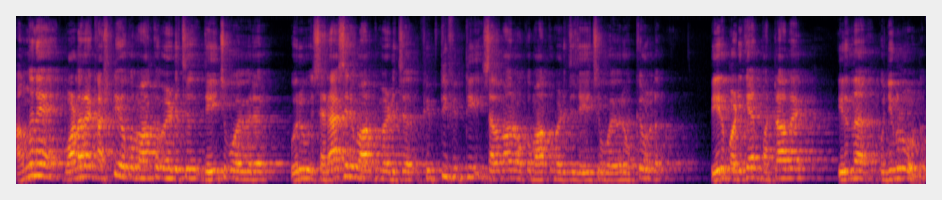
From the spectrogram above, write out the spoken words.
അങ്ങനെ വളരെ കഷ്ടിയൊക്കെ മാർക്ക് മേടിച്ച് ജയിച്ചു പോയവർ ഒരു ശരാശരി മാർക്ക് മേടിച്ച് ഫിഫ്റ്റി ഫിഫ്റ്റി ശതമാനമൊക്കെ മാർക്ക് മേടിച്ച് ജയിച്ചു പോയവരൊക്കെ ഉണ്ട്. തീരെ പഠിക്കാൻ പറ്റാതെ ഇരുന്ന കുഞ്ഞുങ്ങളുമുണ്ട്.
